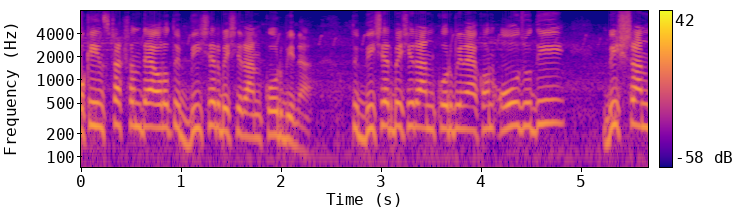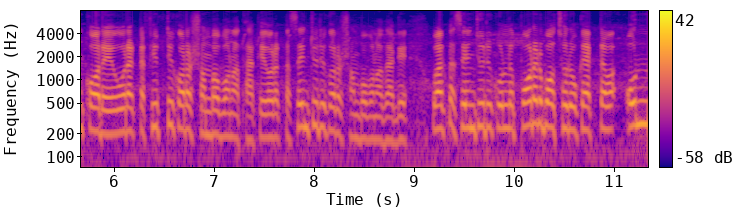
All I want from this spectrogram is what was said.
ওকে ইনস্ট্রাকশন দেওয়া হলো, তুই বিশের বেশি রান করবি না। তুই বিশের বেশি রান করবি না। এখন ও যদি বিশ রান করে, ওর একটা ফিফটি করার সম্ভাবনা থাকে, ওর একটা সেঞ্চুরি করার সম্ভাবনা থাকে, ও একটা সেঞ্চুরি করলে পরের বছর ওকে একটা অন্য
